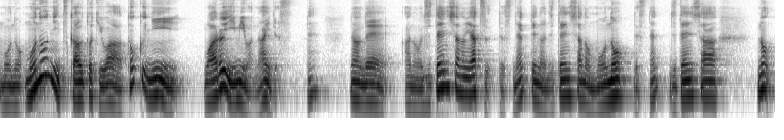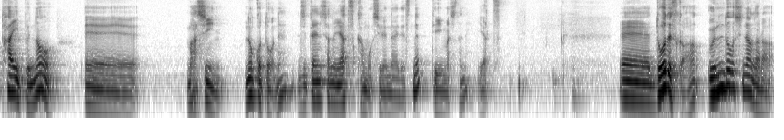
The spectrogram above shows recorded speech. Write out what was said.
物。物に使う時は特に悪い意味はないです。ね、なのであの自転車のやつですねっていうのは自転車のものですね。自転車のタイプの、えー、マシンのことをね自転車のやつかもしれないですねって言いましたねやつ。えー、どうですか？運動しながら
